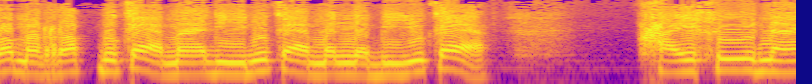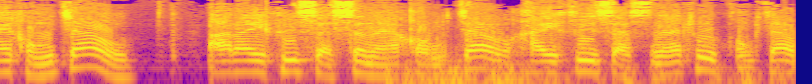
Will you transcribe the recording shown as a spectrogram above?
ว่ามันรับบุแกมาดีนุแกมันนบียุแกใครคือนายของเจ้า อะไรคือศาสนาของเจ้า ใครคือศาสนาทูตของเจ้า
